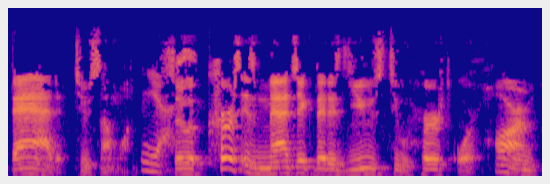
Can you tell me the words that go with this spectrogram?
bad to someone. Yes. So a curse is magic that is used to hurt or harm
